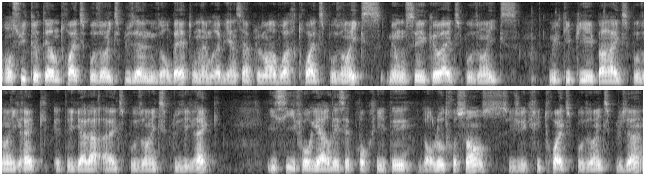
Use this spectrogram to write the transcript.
Ensuite, le terme 3 exposant x plus 1 nous embête, on aimerait bien simplement avoir 3 exposant x, mais on sait que a exposant x multiplié par a exposant y est égal à a exposant x plus y. Ici, il faut regarder cette propriété dans l'autre sens. Si j'écris 3 exposant x plus 1,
